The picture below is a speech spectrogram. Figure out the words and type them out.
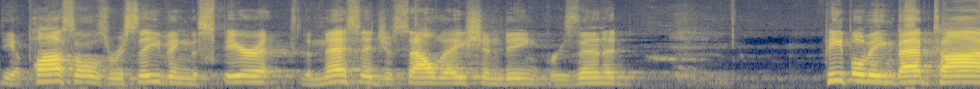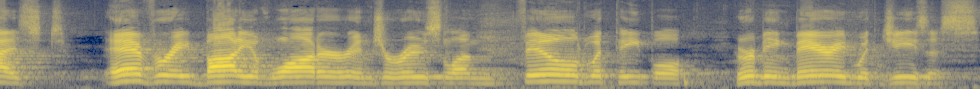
The apostles receiving the Spirit, the message of salvation being presented, people being baptized, every body of water in Jerusalem filled with people who are being buried with Jesus.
